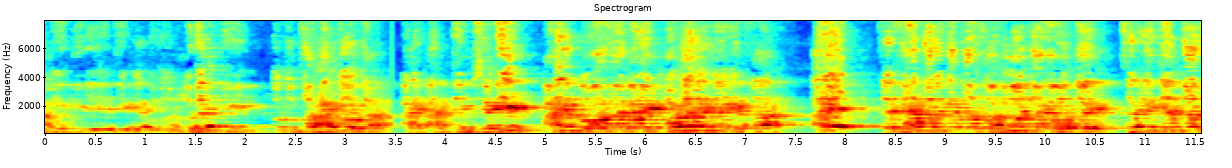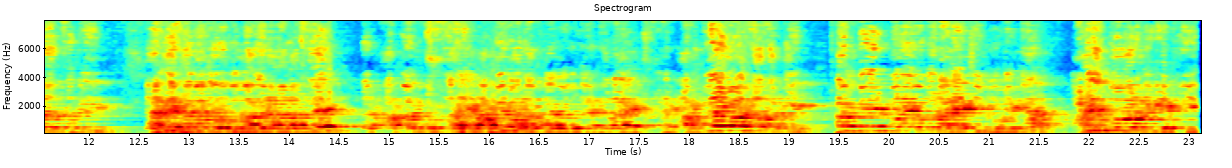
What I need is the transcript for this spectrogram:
आम्ही दिले जे काय तुम्हाला मदत केली तो तुमचा हक्क होता. आणि अंतिम क्षणी आणि पवार साहेबांनी एक मोठा निर्णय घेतला. अरे जर ह्या तालुक्यातला स्वाभिमान जागा होतोय सगळी जनता जर सगळी धान्य समाजावर मागे राहणार असते तर आपण कुठलाही अभिवाद आपल्या घ्यायचा द्यायचा नाही. आणि आपल्या माणसासाठी खंबीरपणे उभं राहण्याची भूमिका आणि पवारांनी घेतली.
